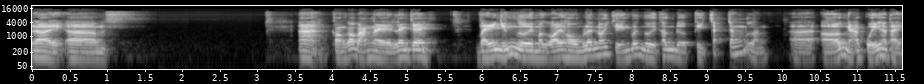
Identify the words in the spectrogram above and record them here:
Rồi uh, à còn có bạn này len chen vậy những người mà gọi hồn lên nói chuyện với người thân được thì chắc chắn là à, ở ngã quỷ hả thầy?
